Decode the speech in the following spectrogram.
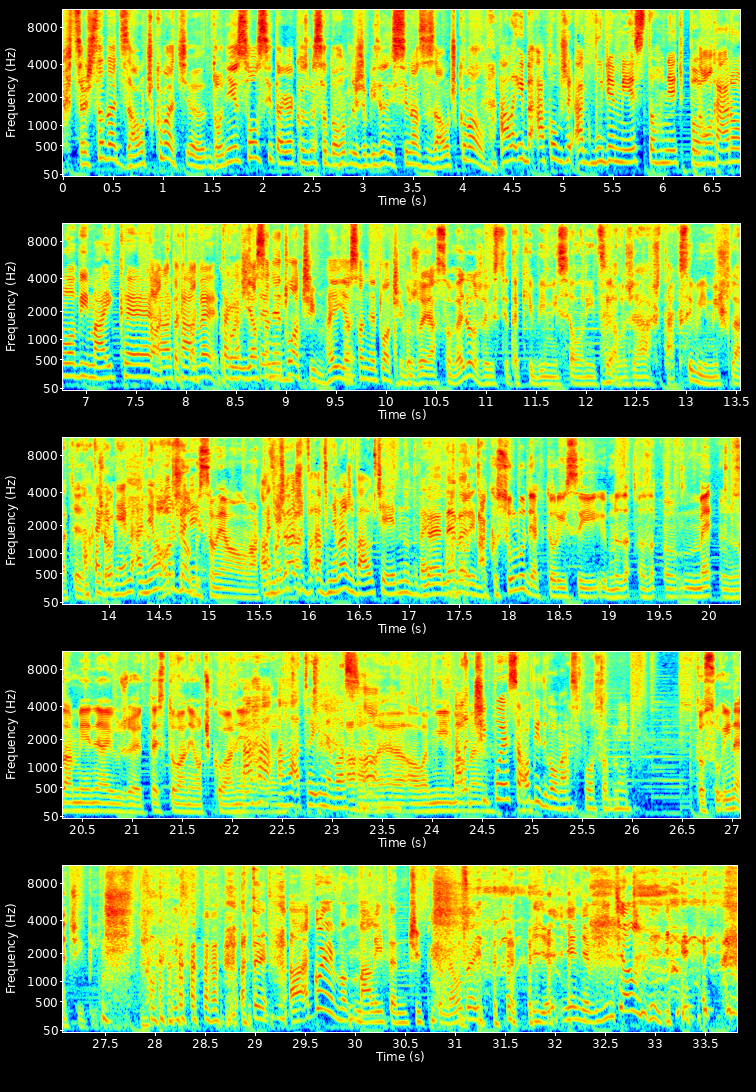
chceš sa dať zaočkovať? Uh, doniesol si, tak ako sme sa dohodli, že by si nás zaočkoval? Ale iba ako, že ak bude miesto hneď po No. Karolovi, Majke a káve, tak, Ako, až ja sa netlačím, hej, ja sa netlačím. Akože ja som vedel, že vy ste takí vymyselníci, ale že až tak si vymýšľate. A tak nem- a nehovor, že ne- by som ja mal A vakcínu? nemáš, a nemáš v aute jednu, dve? Ne, neverím. Ako sú ľudia, ktorí si m- z- z- me, zamieňajú, že testovanie, očkovanie, Aha, ale, aha, to je iné vlastne. ale, ale my Ale máme, čipuje sa obidvoma spôsobmi. To sú iné čipy. A, to je, a ako je malý ten čip? To naozaj je, je neviditeľný.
